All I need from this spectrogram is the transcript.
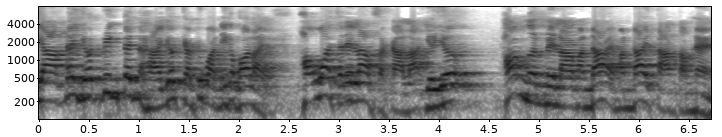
อยากได้ยศวิ่งเต้นหายศกันทุกวันนี้ก็เพราะอะไร เพราะว่าจะได้ลาบสักการะเยอะๆ เพราะเงินเวลามันได้มันได้ตามตำแหน่ง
